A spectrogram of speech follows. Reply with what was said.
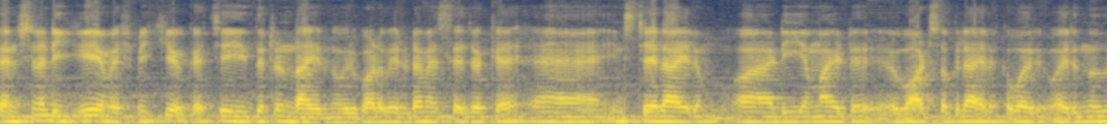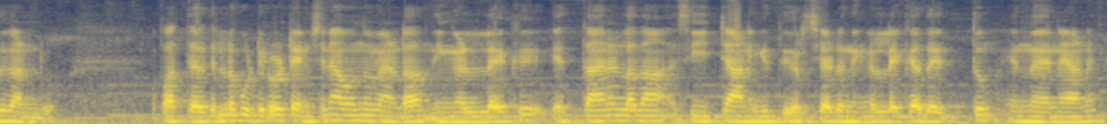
ടെൻഷൻ അടിക്കുകയും വിഷമിക്കുകയും ഒക്കെ ചെയ്തിട്ടുണ്ടായിരുന്നു. ഒരുപാട് പേരുടെ മെസ്സേജൊക്കെ ഇൻസ്റ്റയിലായാലും ഡി എം ആയിട്ട് വാട്സപ്പിലായാലും ഒക്കെ വരു- വരുന്നത് കണ്ടു. അപ്പോൾ അത്തരത്തിലുള്ള കുട്ടികളോട് ടെൻഷൻ ആവുമൊന്നും വേണ്ട. നിങ്ങളിലേക്ക് എത്താനുള്ള സീറ്റാണെങ്കിൽ തീർച്ചയായിട്ടും നിങ്ങളിലേക്ക് അത് എത്തും എന്ന് തന്നെയാണ്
